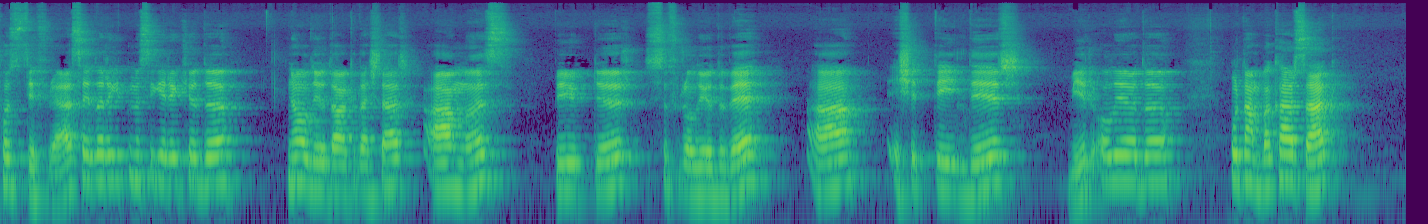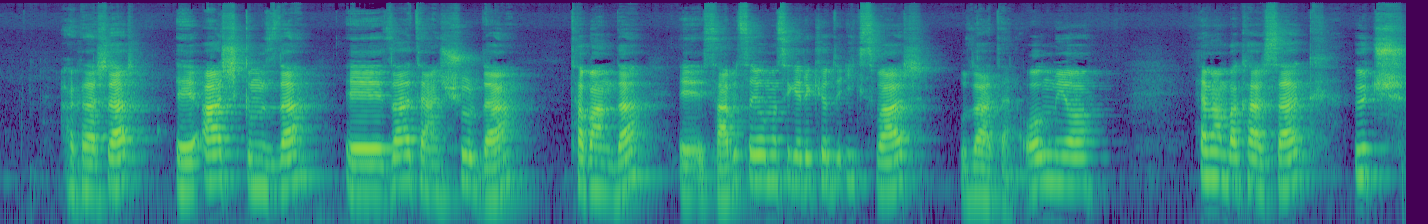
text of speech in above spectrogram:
pozitif reel sayılara gitmesi gerekiyordu. Ne oluyordu arkadaşlar? a'mız büyüktür 0 oluyordu ve a eşit değildir 1 oluyordu. Buradan bakarsak arkadaşlar e, A şıkkımızda e, zaten şurada tabanda e, sabit sayı olması gerekiyordu. X var. Bu zaten olmuyor. Hemen bakarsak 3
